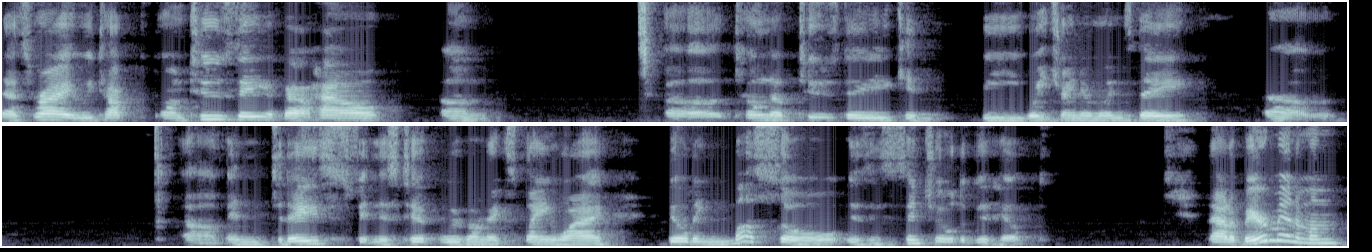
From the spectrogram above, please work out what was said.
That's right, we talked on Tuesday about how um, uh, Tone Up Tuesday can be Weight Training Wednesday. Um, um, in today's fitness tip, we're going to explain why building muscle is essential to good health. Now, the bare minimum,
